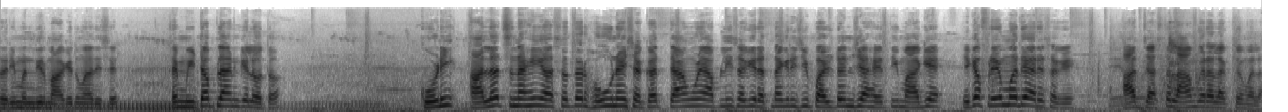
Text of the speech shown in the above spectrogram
झरी मंदिर मागे तुम्हाला दिसेल. ते मीटअप प्लॅन केलं होतं. कोणी आलंच नाही असं तर होऊ नाही शकत. त्यामुळे आपली सगळी रत्नागिरीची पलटण जी आहे ती मागे आहे. एका फ्रेममध्ये अरे सगळे. हात जास्त लांब करायला लागतोय मला.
